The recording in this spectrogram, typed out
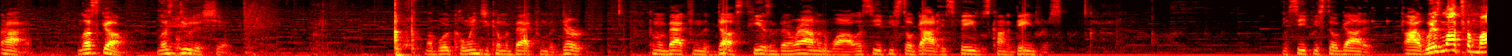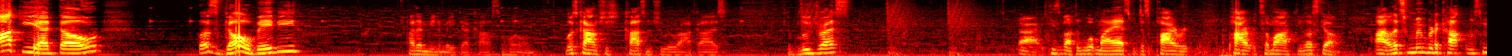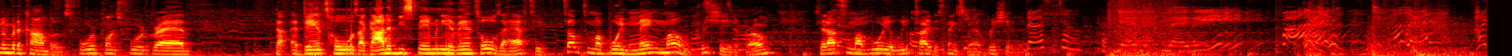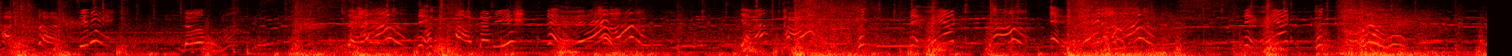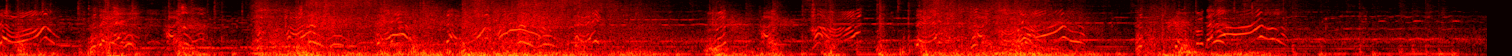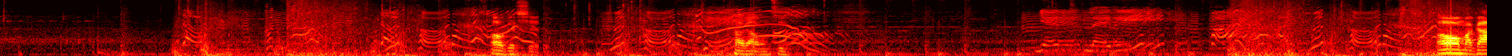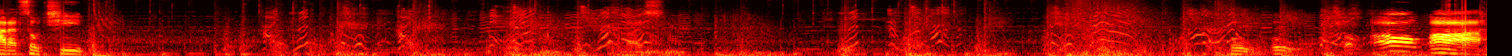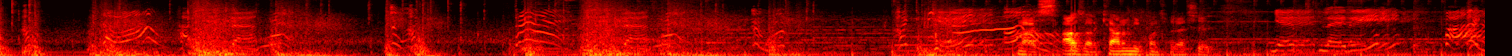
Alright, let's go. Let's do this shit. My boy Koenji coming back from the dirt. Coming back from the dust. He hasn't been around in a while. Let's see if he still got it. His phase was kind of dangerous. Let's see if he still got it. Alright, where's my Tamaki at, though? Let's go, baby. I didn't mean to make that costume. Hold on. What costume, should we rock, guys? The blue dress? Alright, he's about to whoop my ass with this pirate pirate Tamaki. Let's go. Alright, let's remember the let's remember the combos. Forward punch, forward grab, the advanced holds. I gotta be spamming the advanced holds. I have to. What's up to my boy Meng Mo? Appreciate it, bro. Shout out to my boy Elite Titus. Thanks, man. Appreciate it. Oh, good shit. I got one too. Oh my god, that's so cheap. Counter me punch for that shit. Get ready, fight!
